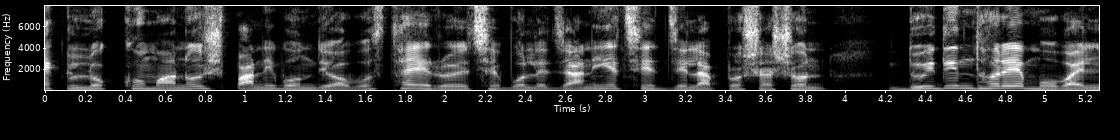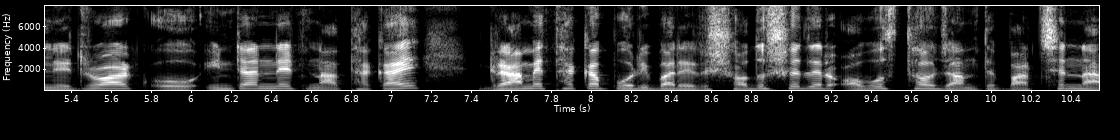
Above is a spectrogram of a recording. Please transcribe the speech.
এক লক্ষ মানুষ পানিবন্দী অবস্থায় রয়েছে বলে জানিয়েছে জেলা প্রশাসন। দুই দিন ধরে মোবাইল নেটওয়ার্ক ও ইন্টারনেট না থাকায় গ্রামে থাকা পরিবারের সদস্যদের অবস্থাও জানতে পারছেন না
